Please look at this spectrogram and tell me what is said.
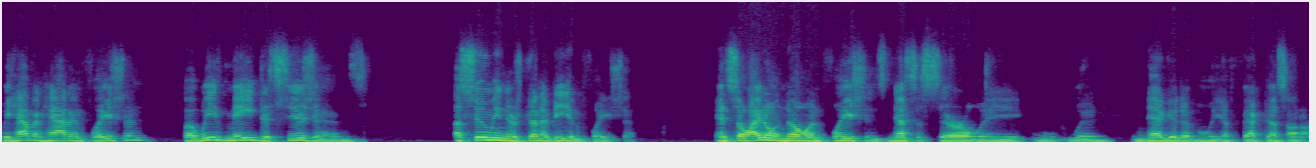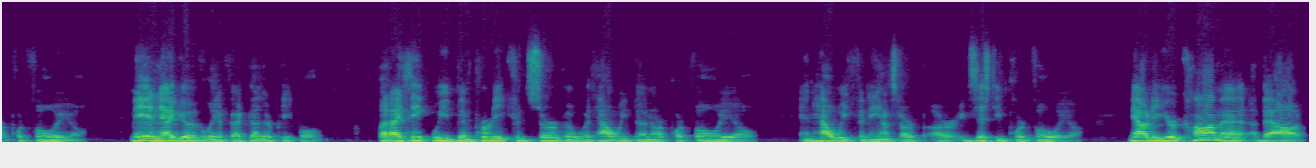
we haven't had inflation, but we've made decisions assuming there's going to be inflation. And so I don't know inflation's necessarily would negatively affect us on our portfolio may it negatively affect other people. But I think we've been pretty conservative with how we've done our portfolio and how we financed our, our existing portfolio. Now, to your comment about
